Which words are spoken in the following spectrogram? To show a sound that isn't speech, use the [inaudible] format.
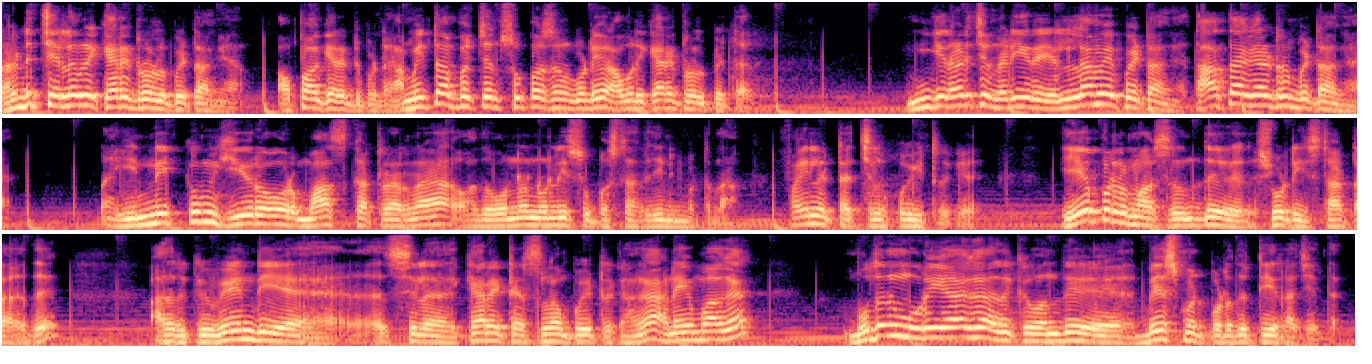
நடிச்ச எல்லாரும் character role போயிட்டாங்க. அப்பா கேரக்டர் போயிட்டாங்க. அமிதாப் பச்சன் சூப்பர் ஸ்டார் கூட அவர் கேரக்டர் ரோல் போயிட்டார். இங்கே நடித்த நடிகர் எல்லாமே போயிட்டாங்க. தாத்தா கேரக்டரும் போயிட்டாங்க. நான் இன்றைக்கும் ஹீரோ ஒரு மாஸ்க் கட்டுறாருன்னா அது ஒன்று ஒன்லி சூப்பர் ஸ்டார் ரஜினி மட்டும்தான். ஃபைனல் டச்சில் போயிட்டுருக்கு. ஏப்ரல் மாதத்துலேருந்து ஷூட்டிங் ஸ்டார்ட் ஆகுது. அதற்கு வேண்டிய சில கேரக்டர்ஸ்லாம் போயிட்டுருக்காங்க. அநேகமாக முதன் முறையாக அதுக்கு வந்து பேஸ்மெண்ட் போடுறது டி ராஜேந்தர்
